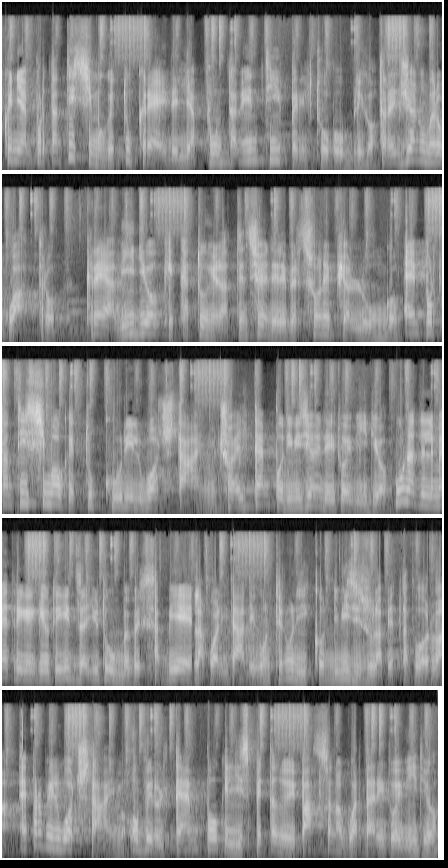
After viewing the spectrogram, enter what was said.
Quindi è importantissimo che tu crei degli appuntamenti per il tuo pubblico. Strategia numero 4. Crea video che catturino l'attenzione delle persone più a lungo. È importantissimo che tu curi il watch time, cioè il tempo di visione dei tuoi video. Una delle metriche che utilizza YouTube per stabilire la qualità dei contenuti condivisi sulla piattaforma è proprio il watch time, ovvero il tempo che gli spettatori passano a guardare i tuoi video.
